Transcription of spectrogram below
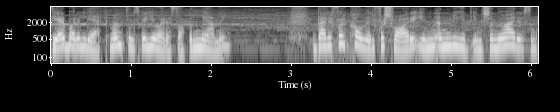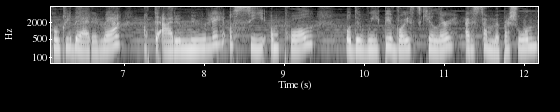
de er bare lekmenn som skal gjøre seg opp en mening. Derfor kaller Forsvaret inn en lydingeniør som konkluderer med at det er umulig å si om Paul og The Weepy Voiced Killer er samme person,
